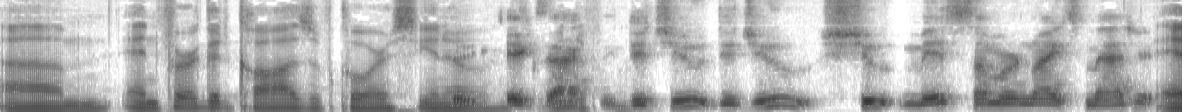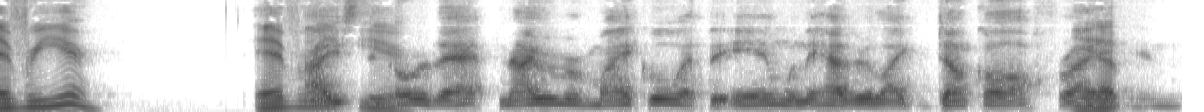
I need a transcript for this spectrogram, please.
um, and for a good cause, of course. You know, exactly. Did you did you shoot Midsummer Night's Magic? every year, every I used to go to that, and I remember Michael at the end when they had their like dunk off, right? Yep. And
